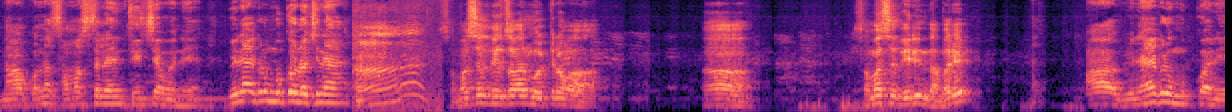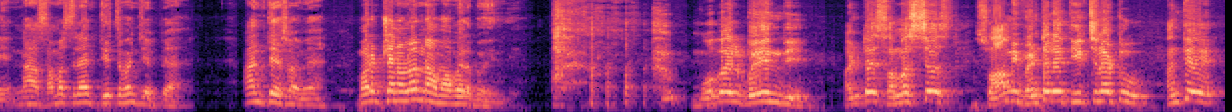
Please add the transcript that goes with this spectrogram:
నాకున్న సమస్యలేం తీర్చామని వినాయకుడు ముక్కొని వచ్చినా? సమస్యలు తీర్చాలని మొక్కినావా? ఆ. సమస్య తీరిందా మరి? ఆ వినాయకుడు ముక్కొని నా సమస్యలేం తీర్చమని చెప్పా. అంతే స్వామి మరుక్షణంలో నా మొబైల్ పోయింది. మొబైల్ పోయింది. అంటే సమస్య స్వామి వెంటనే తీర్చినట్టు అంతే.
